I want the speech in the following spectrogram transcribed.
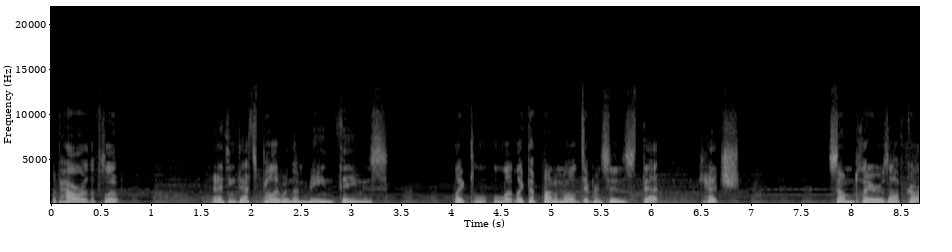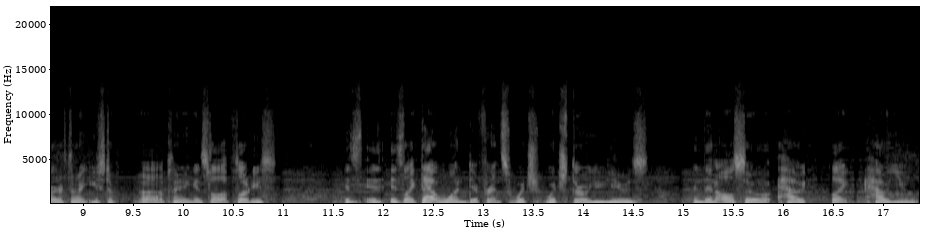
the power of the float. And I think that's probably one of the main things, like l- like the fundamental differences that catch some players off guard if they're not used to uh, playing against a lot of floaties. Is, is is like that one difference, which which throw you use, and then also how like how you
